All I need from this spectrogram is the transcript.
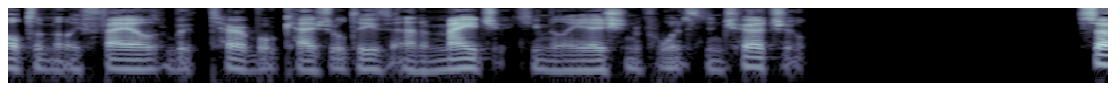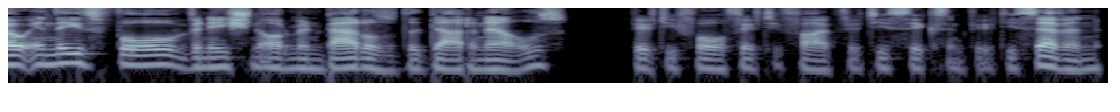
ultimately failed with terrible casualties and a major humiliation for Winston Churchill. So, in these four Venetian Ottoman battles of the Dardanelles, 54, 55, 56, and 57,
